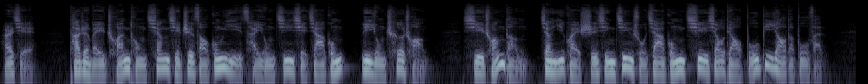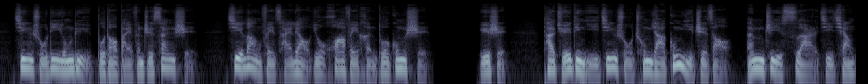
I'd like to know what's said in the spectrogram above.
而且他认为传统枪械制造工艺采用机械加工，利用车床、铣床等将一块实心金属加工切削掉不必要的部分，金属利用率不到百分之三十，既浪费材料又花费很多工时。于是他决定以金属冲压工艺制造 MG 四二机枪。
